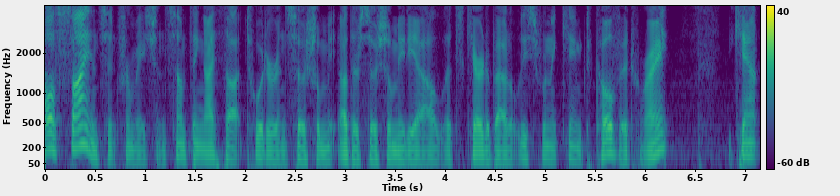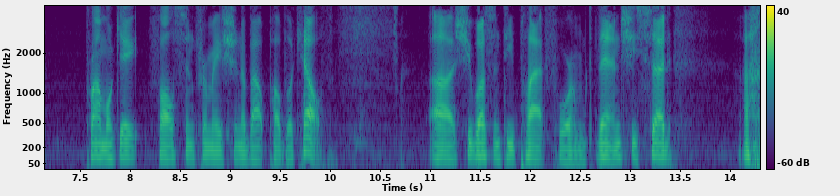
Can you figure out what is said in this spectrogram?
false science information. Something I thought Twitter and social me- other social media outlets cared about, at least when it came to COVID. Right? You can't promulgate false information about public health. Uh, she wasn't deplatformed then. She said, uh,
